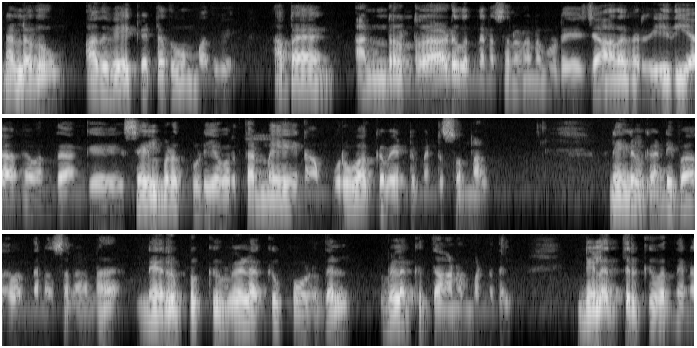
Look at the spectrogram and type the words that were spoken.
நல்லதும் அதுவே கெட்டதும் அதுவே. அப்போ அன்றன்றாடு வந்து என்ன சொன்னோன்னா நம்மளுடைய ஜாதக ரீதியாக வந்து அங்கே செயல்படக்கூடிய ஒரு தன்மையை நாம் உருவாக்க வேண்டும் என்று சொன்னால் நீங்கள் கண்டிப்பாக வந்து என்ன சொன்னா நெருப்புக்கு விளக்கு போடுதல் விளக்கு தானம் பண்ணுதல். நிலத்திற்கு வந்து என்ன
